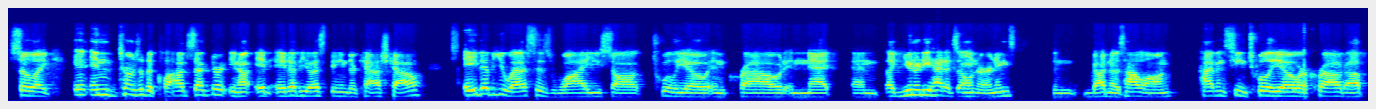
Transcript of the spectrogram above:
So like in, in terms of the cloud sector, you know, in AWS being their cash cow, AWS is why you saw Twilio and Crowd and Net and like Unity had its own earnings and God knows how long. Haven't seen Twilio or Crowd up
